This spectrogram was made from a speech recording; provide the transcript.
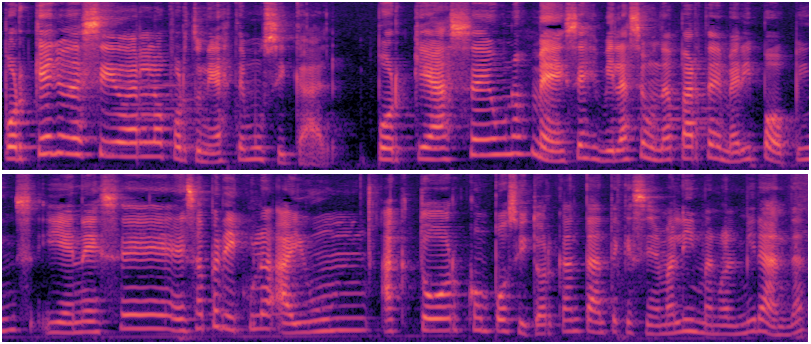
¿Por qué yo decido darle la oportunidad a este musical? Porque hace unos meses vi la segunda parte de Mary Poppins y en ese, esa película hay un actor, compositor, cantante que se llama Lin Manuel Miranda,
